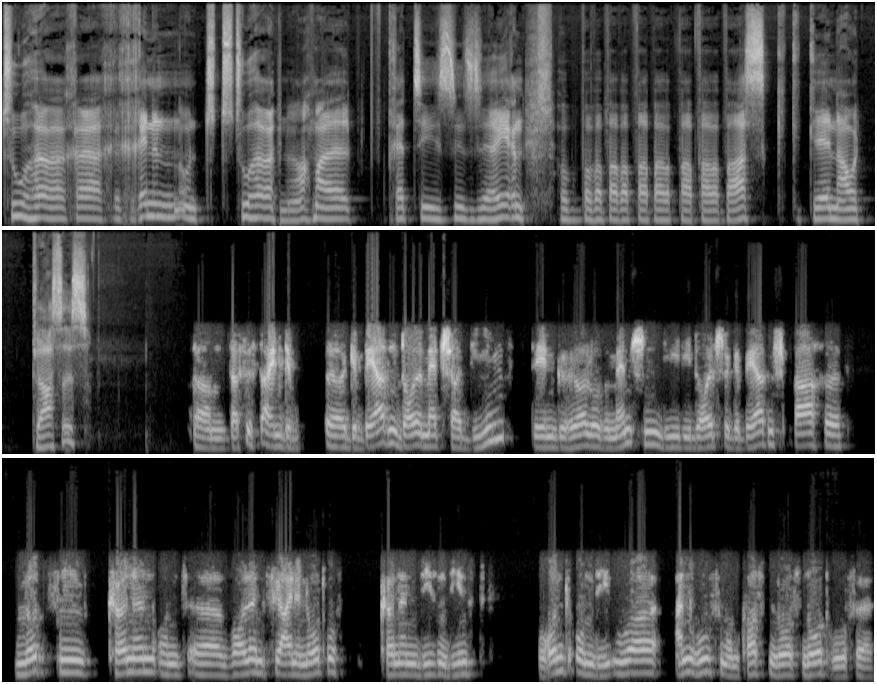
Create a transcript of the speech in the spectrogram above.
Zuhörerinnen und Zuhörer nochmal präzisieren, was genau das ist? Ähm, das ist ein Ge äh, Gebärdendolmetscherdienst, den gehörlose Menschen, die die deutsche Gebärdensprache nutzen können und äh, wollen für einen Notruf, können diesen Dienst rund um die Uhr anrufen, um kostenlos Notrufe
